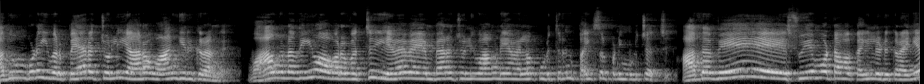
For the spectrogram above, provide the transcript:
அதுவும் கூட இவர் பேரை சொல்லி யாரோ வாங்கியிருக்கிறாங்க. வாங்கினதையும் அவரை வச்சு எவன் என் பேரை சொல்லி வாங்கினேன் எல்லாம் கொடுத்துருன்னு பைசல் பண்ணி முடிச்சாச்சு. அதவே சுயமோட்டாவை கையில் எடுக்கிறாங்க.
